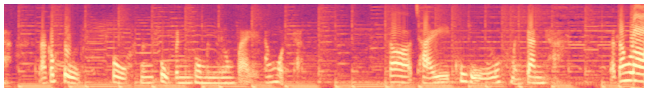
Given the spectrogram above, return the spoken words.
ค่ะ แล้วก็ปลูกปลูกนึงปลูกเป็นพวงมณีลงไปทั้งหมดค่ะ ก็ใช้คู่หูเหมือนกันค่ะ แต่ต้องรอ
